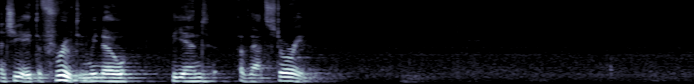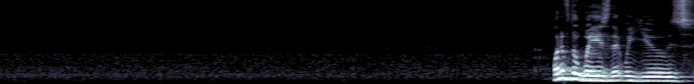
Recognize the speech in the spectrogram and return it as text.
and she ate the fruit, and we know the end of that story. One of the ways that we use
